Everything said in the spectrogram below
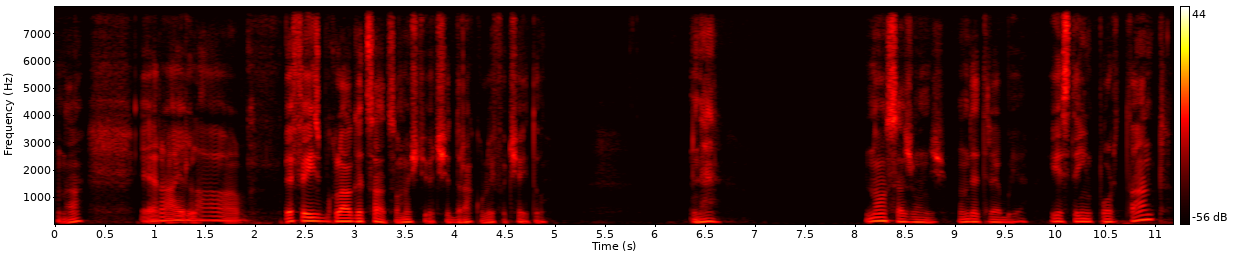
da? Erai la, pe Facebook la agățat sau mai știu eu ce dracului făceai tu. Ne. Nu o să ajungi unde trebuie. Este important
